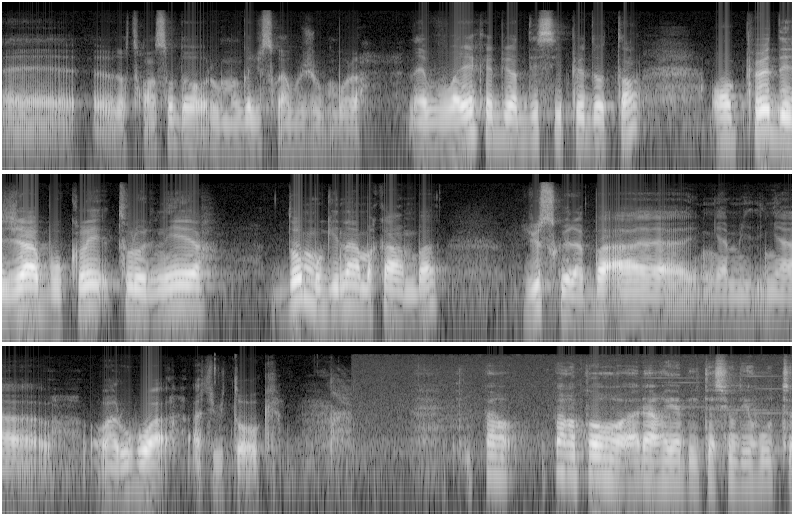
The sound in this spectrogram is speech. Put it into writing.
euh, le tronçon de Rumonge jusqu'à Bujumbura. Mais vous voyez que d'ici peu de temps, on peut déjà boucler tout le NIR de Mugina Makamba jusque là-bas à Nyawaruhua, à Chibitoke. Par, rapport à la réhabilitation des routes,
